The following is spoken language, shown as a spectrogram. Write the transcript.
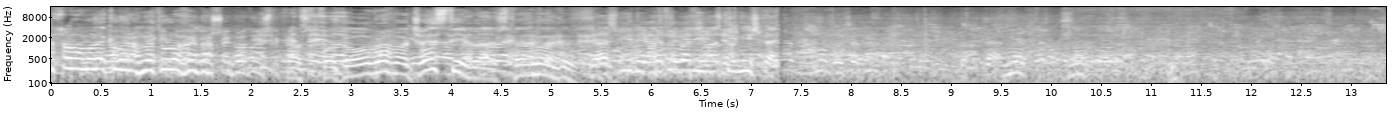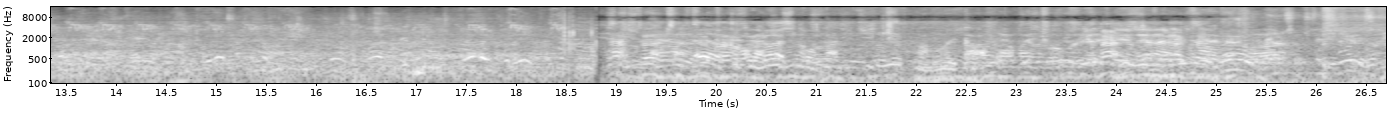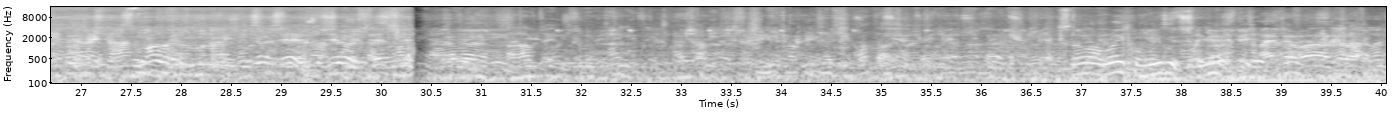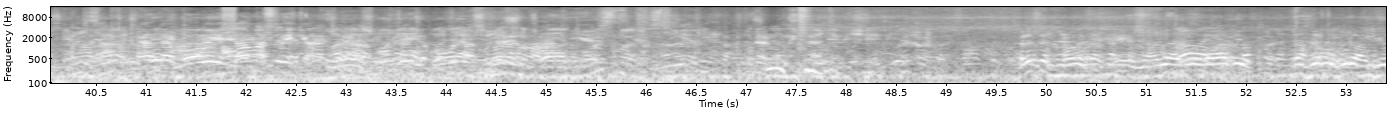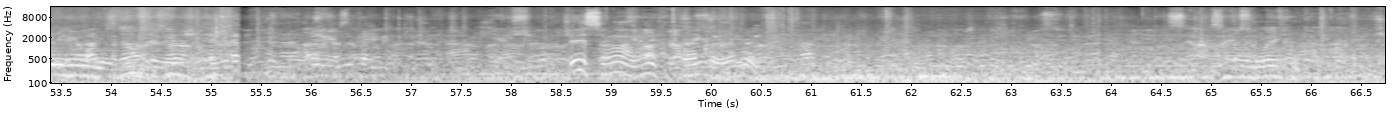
Assalamu alaikum wa rahmatullahi wa barakatuh. Pa dobro, pa česti, ba, šta je mogu? Ja vidim, kad te vidim, a ti ništa. Нет. Mala, Assalamu alaikum, Iglis. Ajde ovako. Kad te boli, samo slika. Če se vam, kako je, dobro? Assalamu alaikum. Tu,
